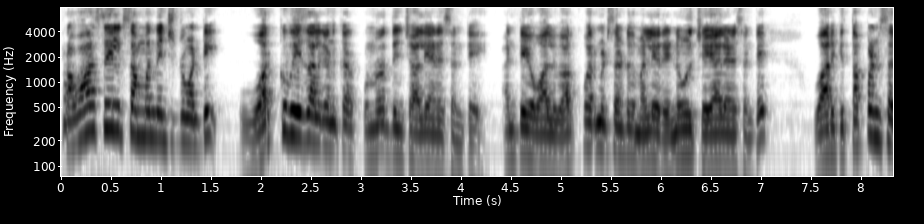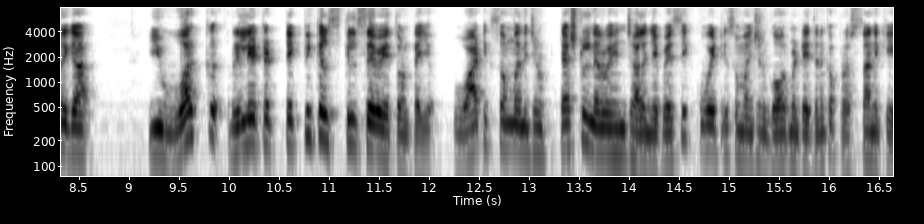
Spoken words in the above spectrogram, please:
ప్రవాసీలకు సంబంధించినటువంటి వర్క్ వీసాలు కనుక పునరుద్ధరించాలి అనేసి అంటే అంటే వాళ్ళు వర్క్ పర్మిట్స్ అంటే మళ్ళీ రెన్యువల్ చేయాలి అనేసి అంటే వారికి తప్పనిసరిగా ఈ వర్క్ రిలేటెడ్ టెక్నికల్ స్కిల్స్ ఏవైతే ఉంటాయో వాటికి సంబంధించిన టెస్టులు నిర్వహించాలని చెప్పేసి కువైట్కి సంబంధించిన గవర్నమెంట్ అయితే కనుక ప్రస్తుతానికి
